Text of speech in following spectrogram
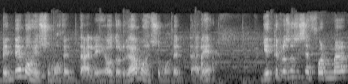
vendemos insumos dentales, otorgamos insumos dentales, y este proceso se forma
